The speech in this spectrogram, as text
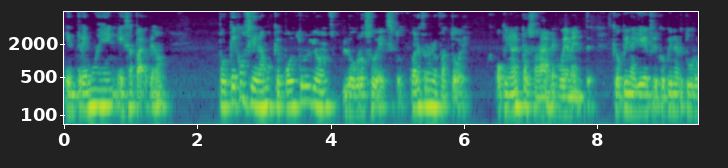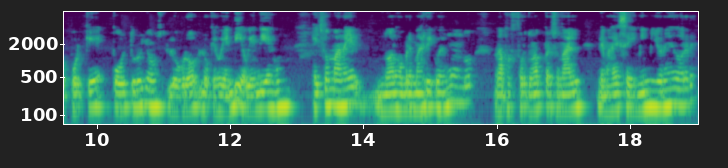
entremos en esa parte, ¿no? ¿Por qué consideramos que Paul True Jones logró su éxito? ¿Cuáles fueron los factores? Opiniones personales, obviamente. ¿Qué opina Jeffrey? ¿Qué opina Arturo? ¿Por qué Paul True Jones logró lo que es hoy en día? Hoy en día es un hedge fund manager, uno de los hombres más ricos del mundo, una fortuna personal de más de 6 mil millones de dólares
